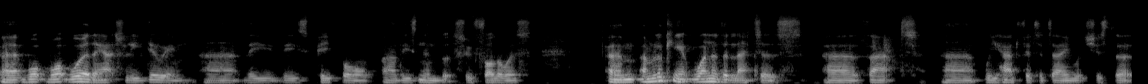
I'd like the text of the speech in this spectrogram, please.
Uh, what what were they actually doing? Uh, the these people, uh, these Nembutsu followers. Um, I'm looking at one of the letters uh, that we had for today, which is the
